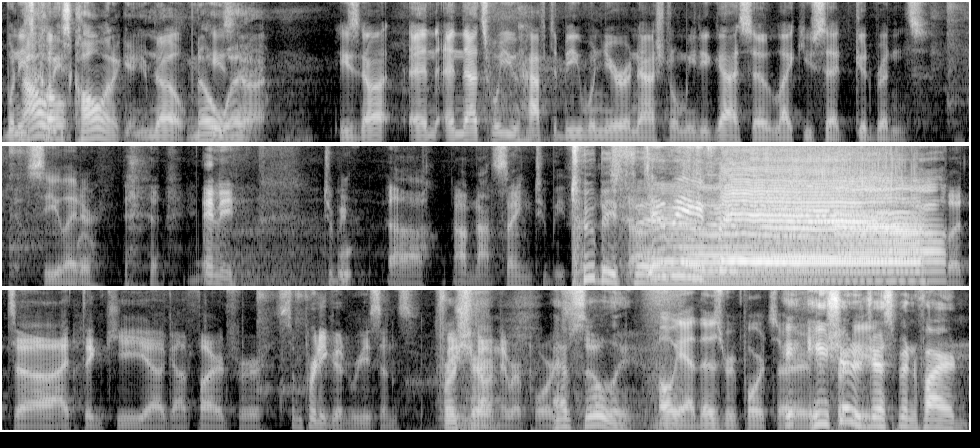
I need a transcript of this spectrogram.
when he's, not call- when he's calling a game. No, no he's way. Not. He's not, and and that's what you have to be when you're a national media guy. So, like you said, good riddance. See you later. and he, to be, uh, I'm not saying to be fair To be this time, fair, but uh, I think he uh, got fired for some pretty good reasons. For based sure. on the reports. so- absolutely. Oh yeah, those reports are. He, he should have just been fired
